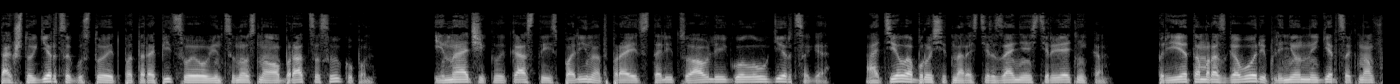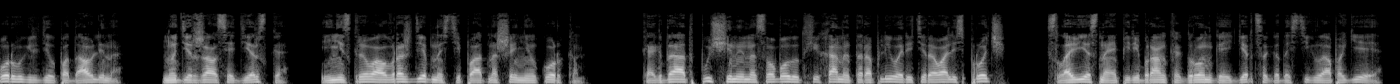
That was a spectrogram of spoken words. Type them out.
Так что герцогу стоит поторопить своего венценосного братца с выкупом. Иначе клыкастый исполин отправит в столицу Авлии голову герцога, а тело бросит на растерзание стервятникам. При этом разговоре плененный герцог Намфор выглядел подавленно, но держался дерзко и не скрывал враждебности по отношению к оркам. Когда отпущенные на свободу тхиханы торопливо ретировались прочь, словесная перебранка Гронга и герцога достигла апогея.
